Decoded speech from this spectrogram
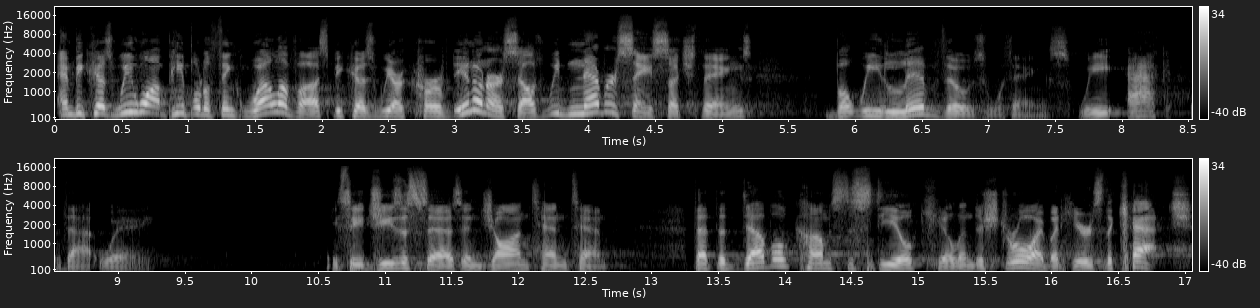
And because we want people to think well of us because we are curved in on ourselves, we'd never say such things, but we live those things. We act that way. You see, Jesus says in John 10:10 10, 10, that the devil comes to steal, kill, and destroy. But here's the catch.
